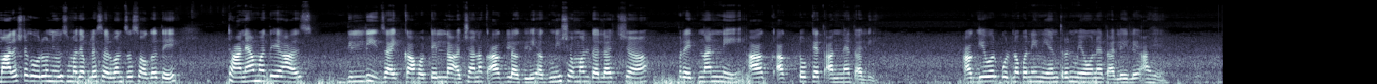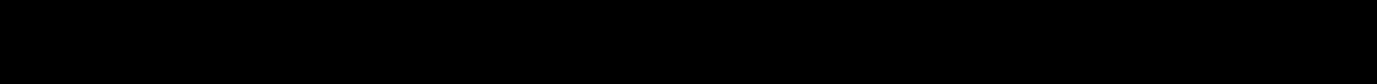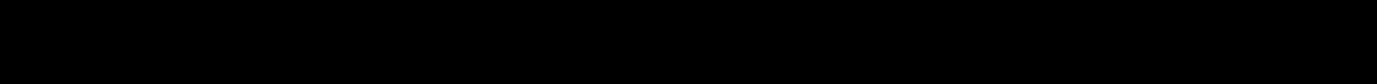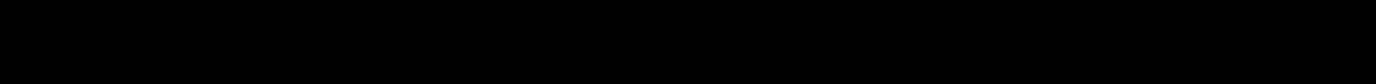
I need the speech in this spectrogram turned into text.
महाराष्ट्र गौरव न्यूजमध्ये आपल्या सर्वांचं स्वागत आहे. ठाण्यामध्ये आज दिल्ली जायका हॉटेलला अचानक आग लागली. अग्निशमन दलाच्या प्रयत्नांनी आग आटोक्यात आणण्यात आली. आगीवर पूर्णपणे नियंत्रण मिळवण्यात आलेले आहे.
